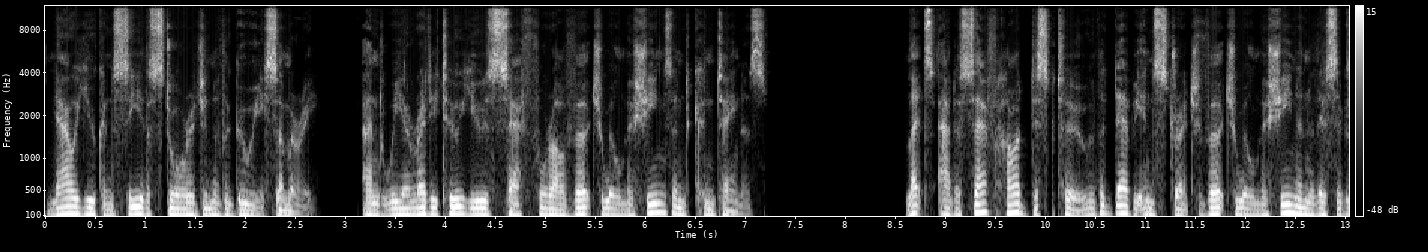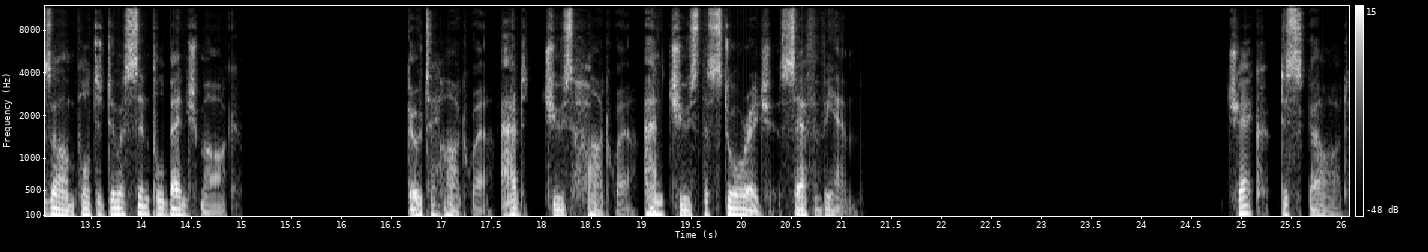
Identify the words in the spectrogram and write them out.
Now you can see the storage in the GUI summary. And we are ready to use Ceph for our virtual machines and containers. Let's add a Ceph hard disk to the Debian Stretch virtual machine in this example to do a simple benchmark. Go to Hardware, Add, choose Hardware, and choose the storage Ceph VM. Check Discard,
